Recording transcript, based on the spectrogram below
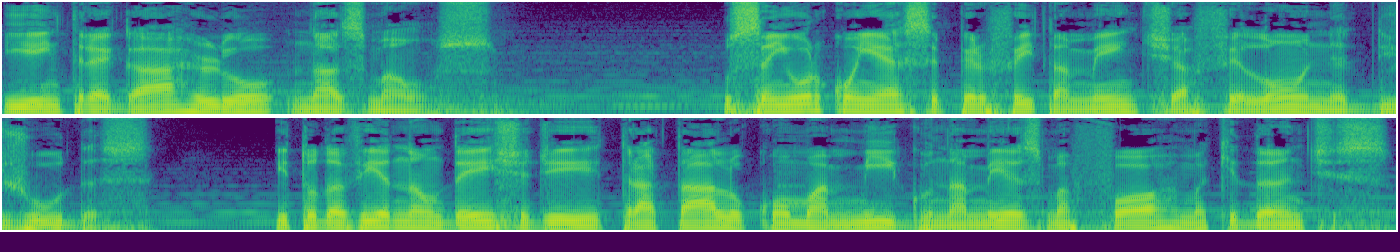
e entregar-lhe nas mãos. O Senhor conhece perfeitamente a felônia de Judas e, todavia, não deixa de tratá-lo como amigo na mesma forma que dantes.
